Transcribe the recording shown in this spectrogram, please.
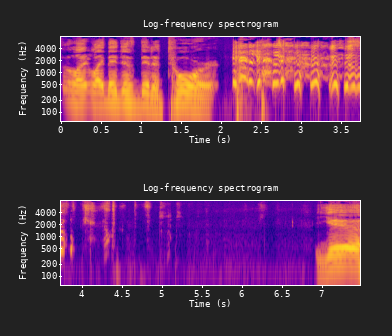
like like they just did a tour. yeah.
